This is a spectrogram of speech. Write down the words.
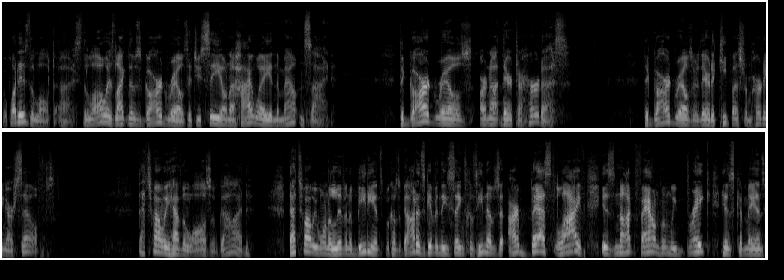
But what is the law to us? The law is like those guardrails that you see on a highway in the mountainside. The guardrails are not there to hurt us, the guardrails are there to keep us from hurting ourselves. That's why we have the laws of God. That's why we want to live in obedience because God has given these things because He knows that our best life is not found when we break His commands,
